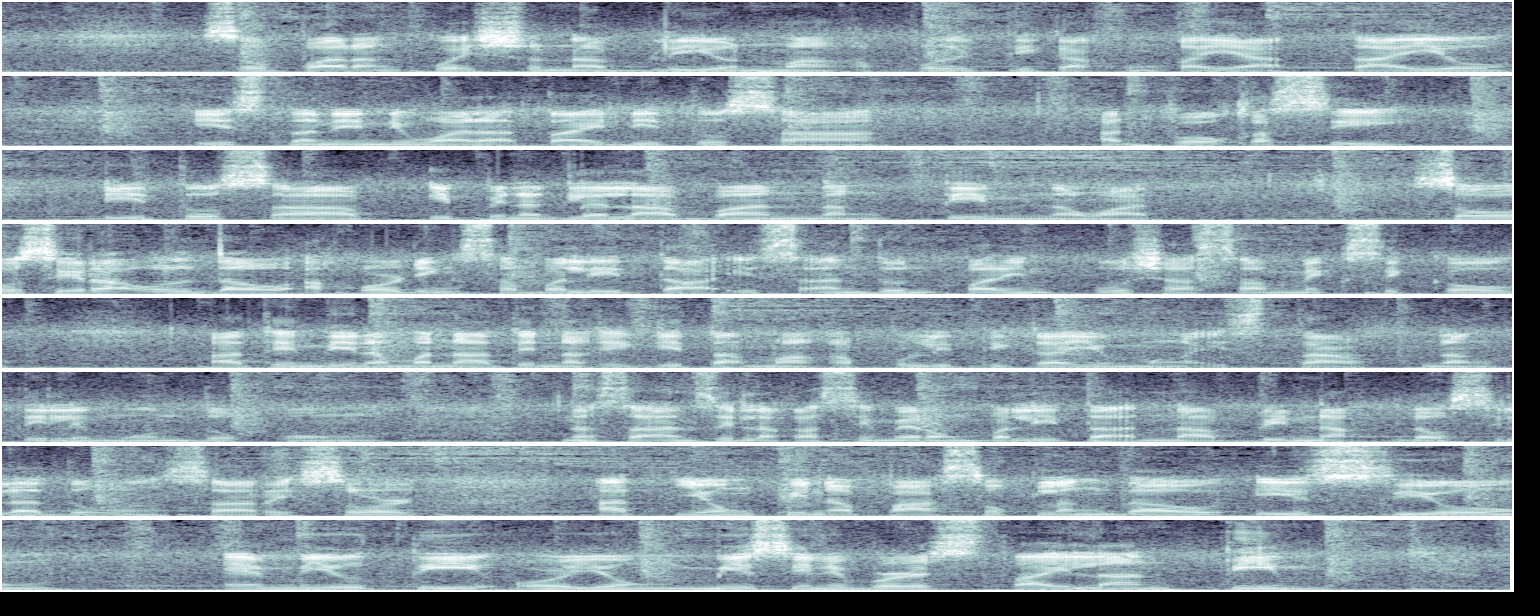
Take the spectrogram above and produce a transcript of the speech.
So parang questionable yun mga kapolitika kung kaya tayo is naniniwala tayo dito sa advocacy dito sa ipinaglalaban ng team na Watt. So si Raul daw according sa balita is andun pa rin po siya sa Mexico. At hindi naman natin nakikita mga kapolitika yung mga staff ng Telemundo kung nasaan sila kasi merong balita na binak daw sila doon sa resort. At yung pinapasok lang daw is yung MUT or yung Miss Universe Thailand team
